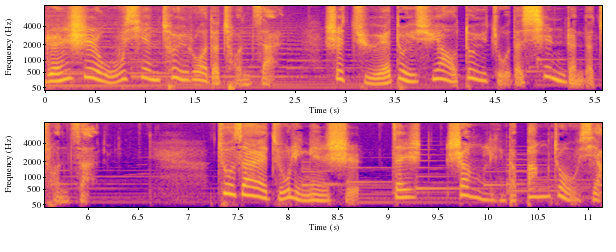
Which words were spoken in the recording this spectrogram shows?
人是无限脆弱的存在，是绝对需要对主的信任的存在。住在主里面时，在圣灵的帮助下，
